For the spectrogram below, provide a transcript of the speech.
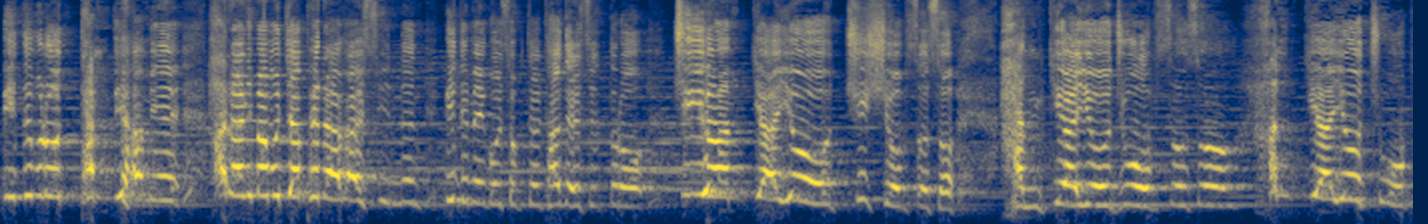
믿음으로 담대함에 하나님 아버지 앞에 나아갈 수 있는 믿음의 골석들 다 될 수 있도록 주여 함께하여 주시옵소서 함께하여 주옵소서 함께하여 주옵소서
